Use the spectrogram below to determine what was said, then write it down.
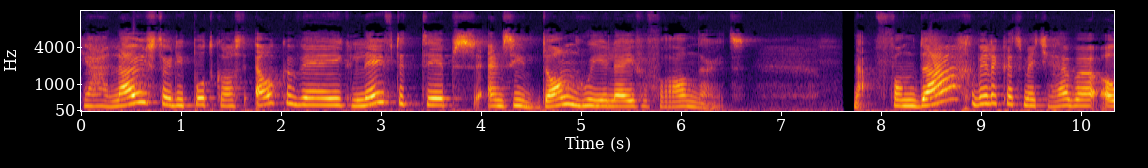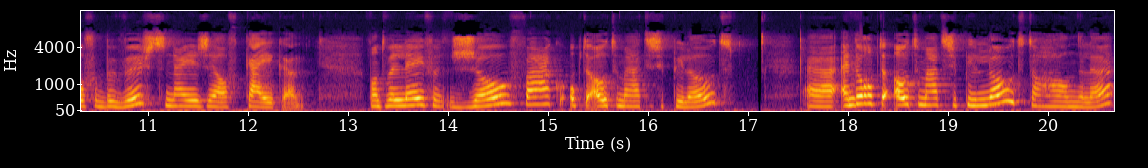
Ja, luister die podcast elke week, leef de tips en zie dan hoe je leven verandert. Nou, vandaag wil ik het met je hebben over bewust naar jezelf kijken. Want we leven zo vaak op de automatische piloot. Uh, en door op de automatische piloot te handelen,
